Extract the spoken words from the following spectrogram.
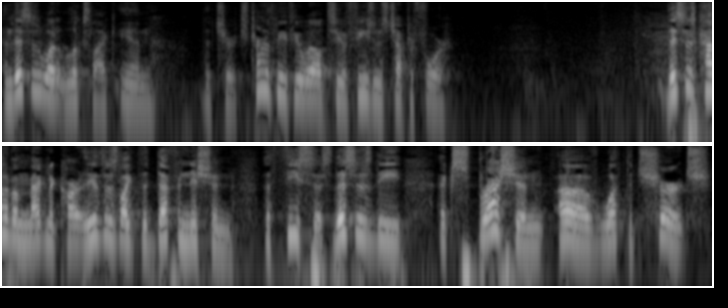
And this is what it looks like in the church. Turn with me, if you will, to Ephesians chapter 4. This is kind of a Magna Carta. This is like the definition, the thesis. This is the expression of what the church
